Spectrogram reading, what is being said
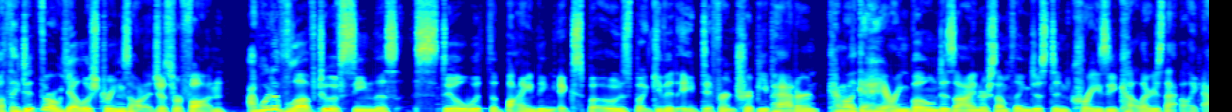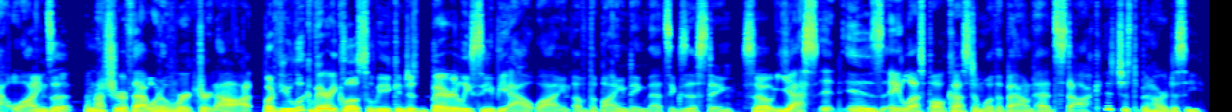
But they did throw yellow strings on it just for fun. I would have loved to have seen this still with the binding exposed, but give it a different trippy pattern, kind of like a herringbone design or something, just in crazy colors that like outlines it. I'm not sure if that would have worked or not, but if you look very closely, you can just barely see the outline of the binding that's existing. So yes, it is a Les Paul Custom with a bound headstock. It's just a bit hard to see.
